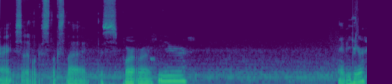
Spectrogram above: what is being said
Alright, so it looks looks like this part right here. Maybe here.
